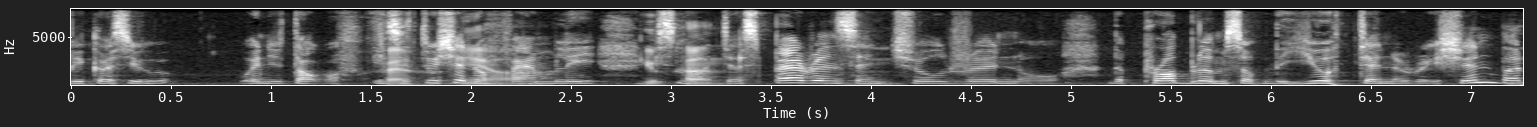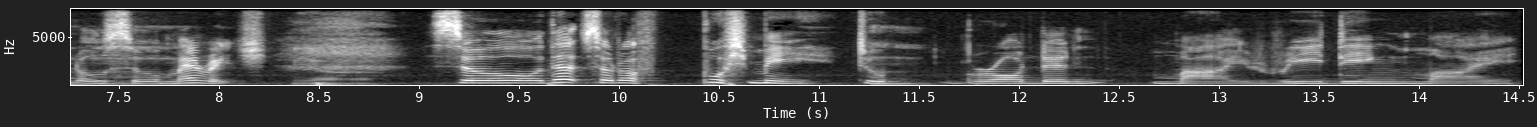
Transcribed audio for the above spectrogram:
because you when you talk of institution of Mm-hmm. yeah. family You it's not can't- Mm-hmm. just parents and children or the problems of the youth generation but also Mm-hmm. marriage yeah. so that sort of pushed me to Mm-hmm. broaden my reading, my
